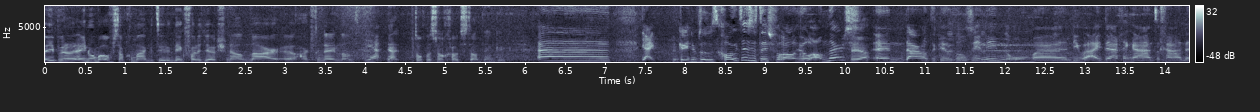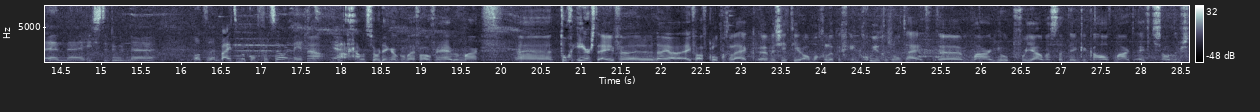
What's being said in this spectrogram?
je hebt een enorme overstap gemaakt natuurlijk, denk ik, van het Jeugdjournaal naar eh, Hart van Nederland. Ja. ja toch, dat is zo'n grote stap, denk ik. Ja, ik weet niet of het groot is. Het is vooral heel anders. Ja. En daar had ik heel veel zin in om nieuwe uitdagingen aan te gaan en iets te doen wat eh, buiten mijn comfortzone ligt. Ja, Nou, daar gaan we het zo denk ik ook nog wel even over hebben. Maar eh, toch eerst even, eh, nou ja, even afkloppen gelijk. We zitten hier allemaal gelukkig in goede gezondheid. Eh, maar Joep, voor jou was dat denk ik half maart eventjes anders.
